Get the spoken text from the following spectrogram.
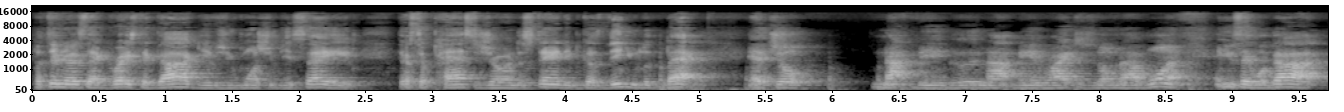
But then there's that grace that God gives you once you get saved that surpasses your understanding because then you look back at your not being good, not being righteous, no, not one. And you say, Well, God,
